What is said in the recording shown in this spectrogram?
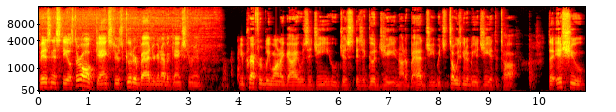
business deals. They're all gangsters, good or bad. You're gonna have a gangster in. You preferably want a guy who's a G who just is a good G, not a bad G, but it's always gonna be a G at the top the issue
